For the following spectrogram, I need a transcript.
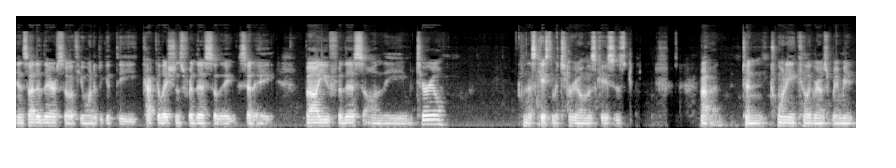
inside of there. So if you wanted to get the calculations for this, so they set a value for this on the material. In this case, the material in this case is uh, 10, 20 kilograms per meter,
